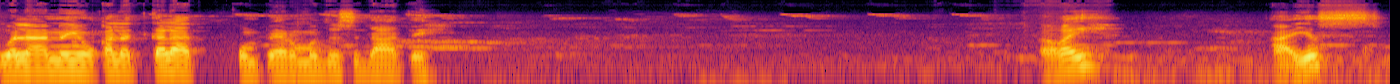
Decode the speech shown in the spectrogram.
Wala na yung kalat-kalat, compare mo doon sa dati. Okay? Ayos.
